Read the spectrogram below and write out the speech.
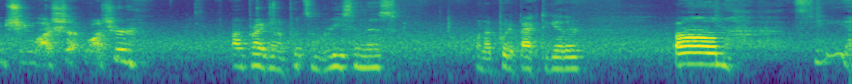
Make sure you wash that washer. I'm probably gonna put some grease in this when I put it back together. Um, let's see.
